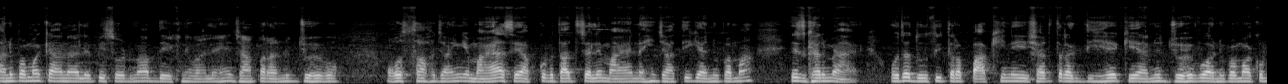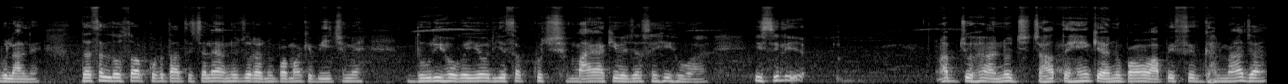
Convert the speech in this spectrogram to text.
अनुपमा के आने वाले एपिसोड में आप देखने वाले हैं, जहाँ पर अनुज जो है वो गुस्सा हो जाएँगे। माया से आपको बताते चले, माया नहीं चाहती कि अनुपमा इस घर में आए। उधर दूसरी तरफ़ पाखी ने ये शर्त रख दी है कि अनुज जो है वो अनुपमा को बुला लें। दरअसल दोस्तों, आपको बताते चले, अनुज और अनुपमा के बीच में दूरी हो गई है और ये सब कुछ माया की वजह से ही हुआ है। इसीलिए अब जो है अनुज चाहते हैं कि अनुपमा वापस से घर में आ जाए,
